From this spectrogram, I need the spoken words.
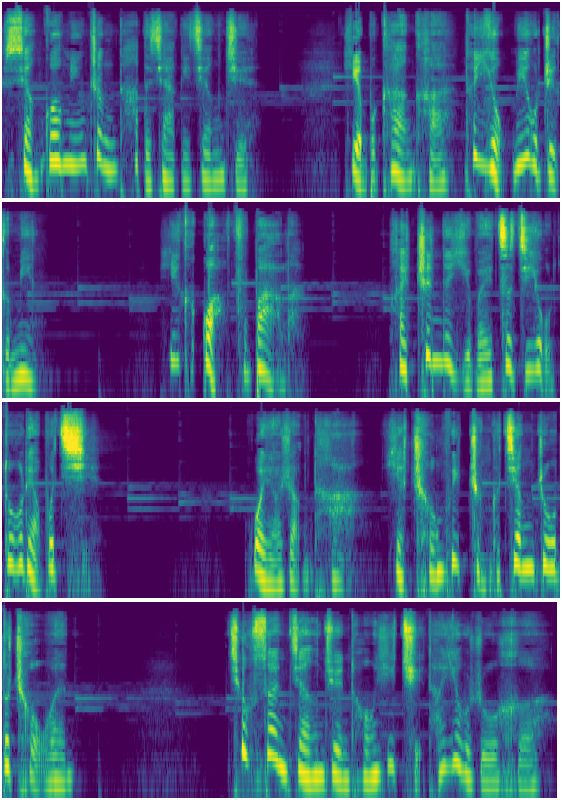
想光明正大的嫁给将军，也不看看她有没有这个命，一个寡妇罢了，还真的以为自己有多了不起。我要让他也成为整个江州的丑闻。就算将军同意娶她又如何？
